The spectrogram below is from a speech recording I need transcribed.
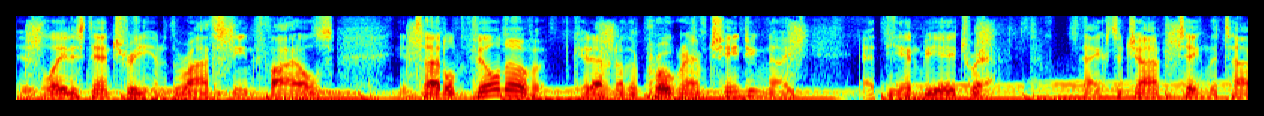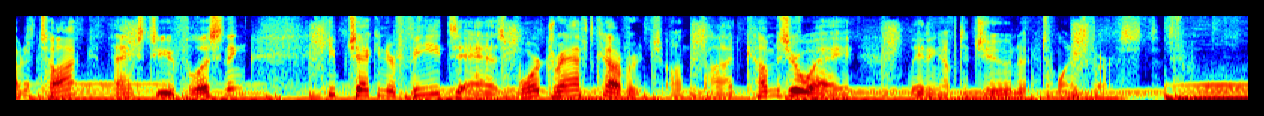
His latest entry into the Rothstein files entitled Villanova could have another program changing night at the NBA draft. Thanks to Jon for taking the time to talk. Thanks to you for listening. Keep checking your feeds as more draft coverage on the pod comes your way leading up to June 21st.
